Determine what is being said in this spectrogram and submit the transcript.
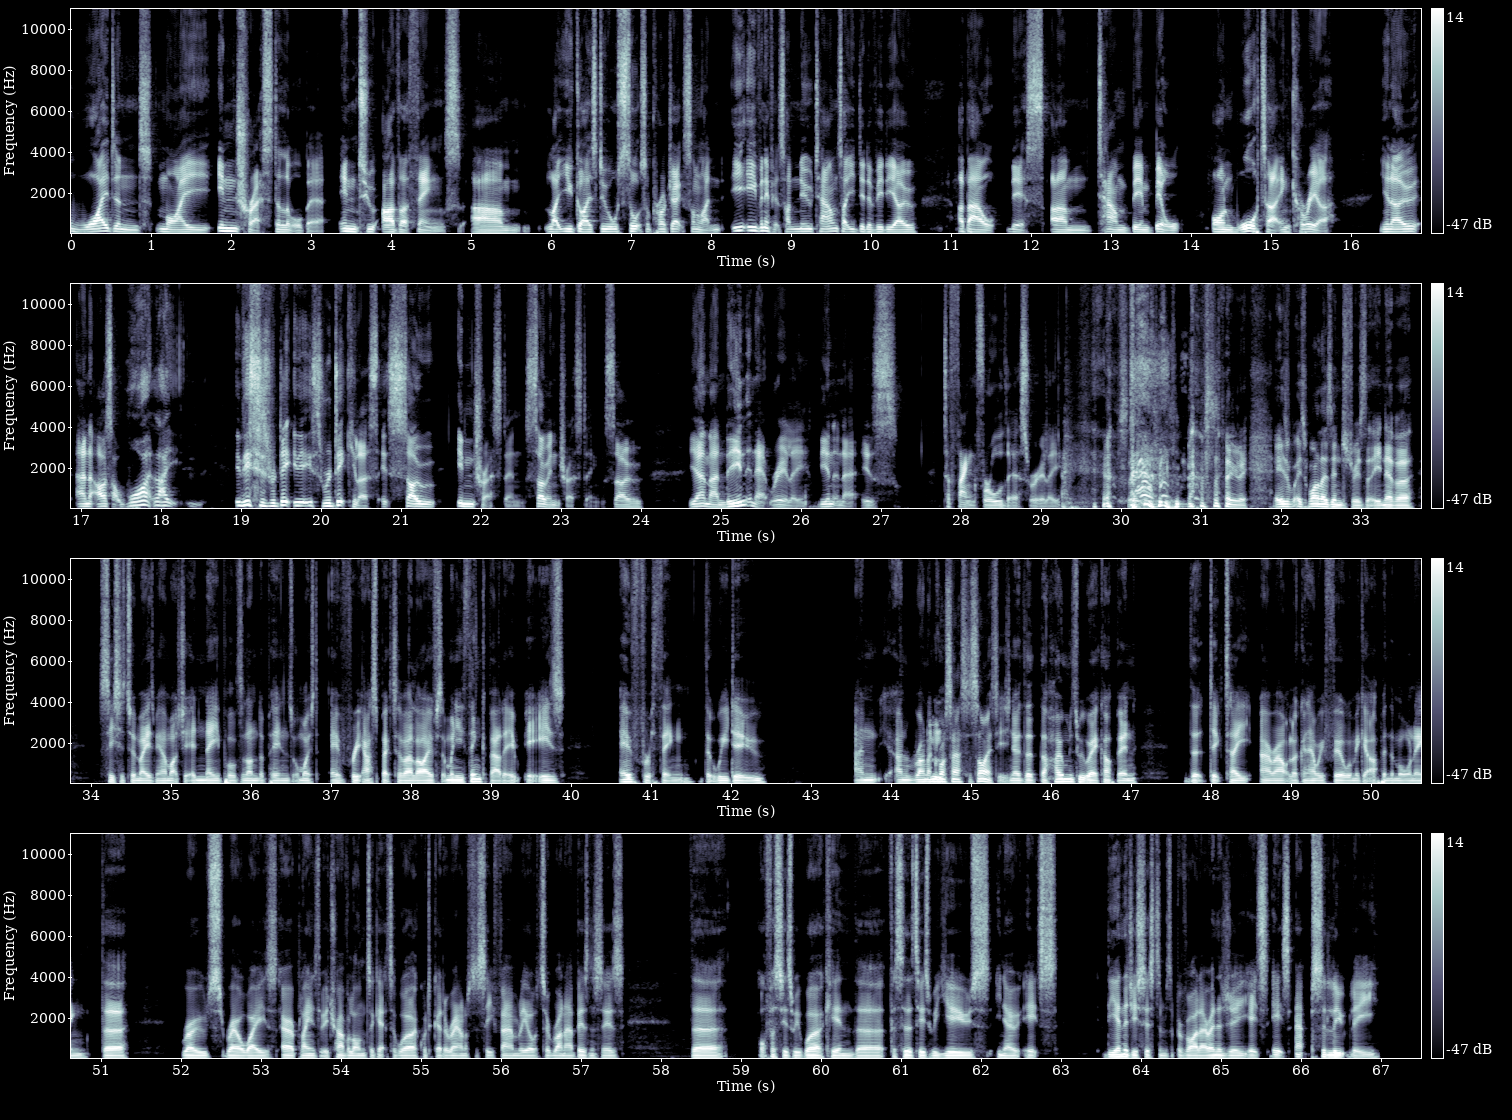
widened my interest a little bit into other things. Um, like you guys do all sorts of projects on like e- even if it's on new towns. Like you did a video about this um, town being built on water in Korea, you know, and I was like, what? Like this is ridiculous. It's ridiculous. It's so interesting, so interesting. So yeah, man, the internet really, the internet is to thank for all this, really. Absolutely. Absolutely. It's, it's one of those industries that it never ceases to amaze me how much it enables and underpins almost every aspect of our lives. And when you think about it, it, it is everything that we do and and run hmm. across mm. our societies. You know, the, the homes we wake up in that dictate our outlook and how we feel when we get up in the morning, the roads, railways, airplanes that we travel on to get to work or to get around or to see family or to run our businesses, the offices we work in, the facilities we use, you know, it's the energy systems that provide our energy. It's it's absolutely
